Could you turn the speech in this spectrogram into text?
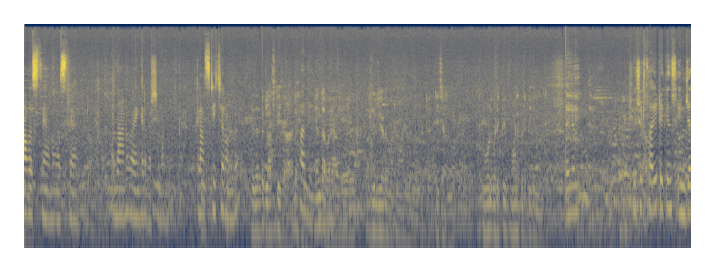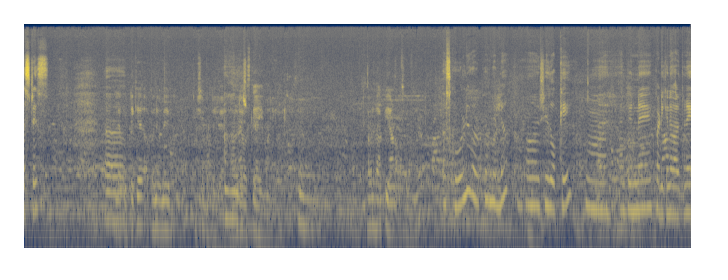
അവസ്ഥയാണ് അവസ്ഥയാണ് അവസ്ഥയാണ്. അതാണ് ഭയങ്കര വിഷമം. ഞങ്ങൾക്ക് ക്ലാസ് ടീച്ചറുണ്ട്. ക്ലാസ് ടീച്ചറാണ് അല്ലേ? എന്താ പറയുക ഒരു അതില്യയുടെ മരണവുമായി ബന്ധപ്പെട്ട് ടീച്ചറിന് മോൾ പഠിപ്പി മോളെ പഠിപ്പിക്കുന്നുണ്ട്. കുട്ടിക്ക് അപ്പനും അമ്മയും നഷ്ടപ്പെട്ടില്ലേ അവസ്ഥയായി മാറി. അവൾ ഹാപ്പിയാണോ സ്കൂളിൽ കുഴപ്പമൊന്നുമില്ല. ഷീസ് ഓക്കെ പിന്നെ പഠിക്കുന്ന കാര്യത്തിന്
